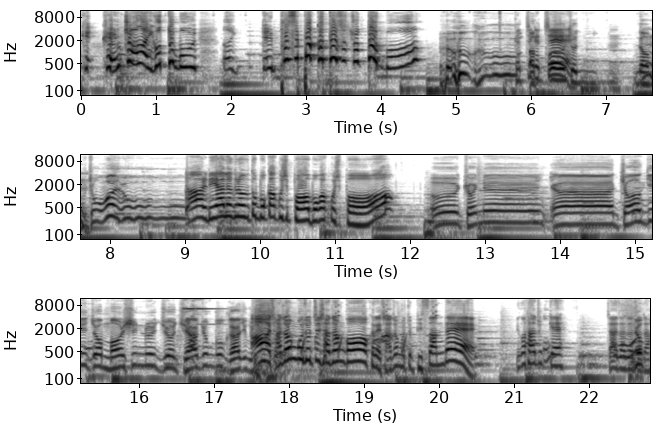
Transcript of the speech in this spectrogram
게, 괜찮아. 이것도 뭐 어, 내 푸시팝 같아서 좋다 뭐. 그치, 그치? 아빠 전 너무 음. 좋아요. 아 리아는 그럼 또 뭐 갖고 싶어? 뭐 갖고 싶어? 어 저는 아 저기 저 멋있는 저 자전거 가지고 아 싶어요. 자전거 좋지 자전거. 그래 자전거 좀 비싼데. 이거 사줄게. 자자자자 요.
